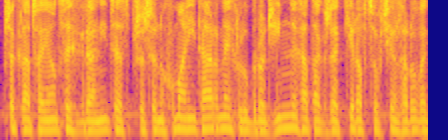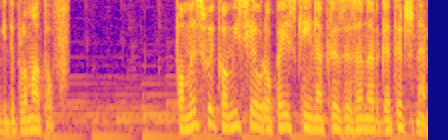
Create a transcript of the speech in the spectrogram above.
przekraczających granice z przyczyn humanitarnych lub rodzinnych, a także kierowców ciężarówek i dyplomatów. Pomysły Komisji Europejskiej na kryzys energetyczny,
